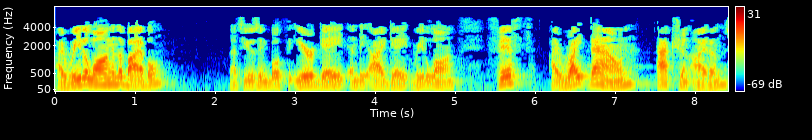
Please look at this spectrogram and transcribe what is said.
I read along in the Bible. That's using both the ear gate and the eye gate. Read along. Fifth, I write down action items.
